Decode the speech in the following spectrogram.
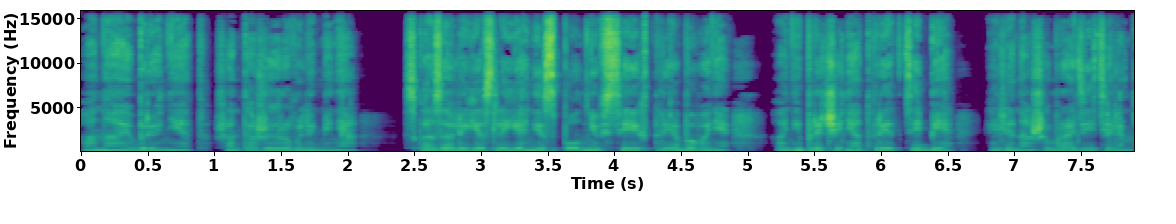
Она и брюнет шантажировали меня. Сказали, если я не исполню все их требования, они причинят вред тебе или нашим родителям.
